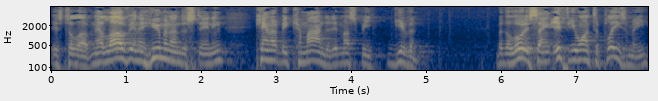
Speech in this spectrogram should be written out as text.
is to love. Now, love in a human understanding cannot be commanded, it must be given. But the Lord is saying, if you want to please me,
